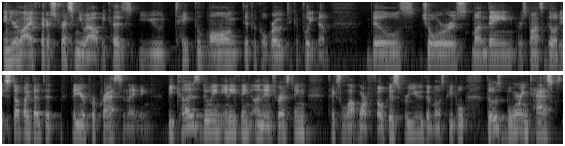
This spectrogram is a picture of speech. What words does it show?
in your life that are stressing you out because you take the long, difficult road to complete them. Bills, chores, mundane responsibilities, stuff like that, that, that you're procrastinating. Because doing anything uninteresting takes a lot more focus for you than most people, those boring tasks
